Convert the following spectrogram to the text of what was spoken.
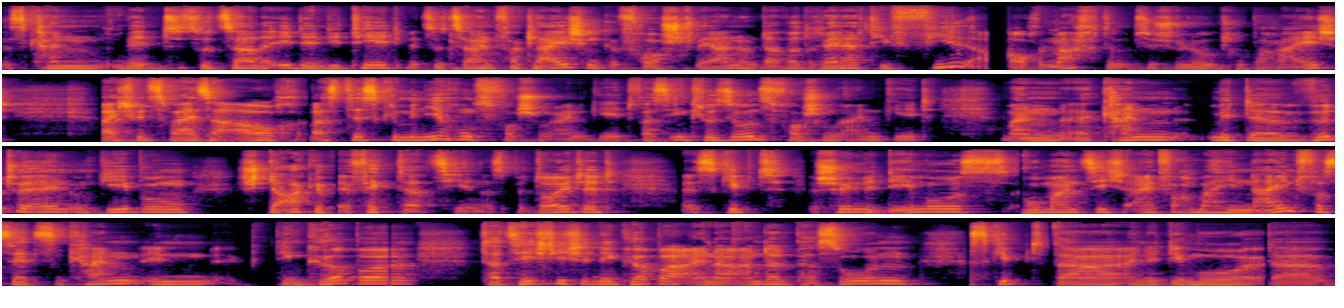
es kann mit sozialer Identität, mit sozialen Vergleichen geforscht werden und da wird relativ viel auch gemacht im psychologischen Bereich. Beispielsweise auch, was Diskriminierungsforschung angeht, was Inklusionsforschung angeht. Man äh, kann mit der virtuellen Umgebung starke Effekte erzielen. Das bedeutet, es gibt schöne Demos, wo man sich einfach mal hineinversetzen kann in den Körper, tatsächlich in den Körper einer anderen Person. Es gibt da eine Demo, da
